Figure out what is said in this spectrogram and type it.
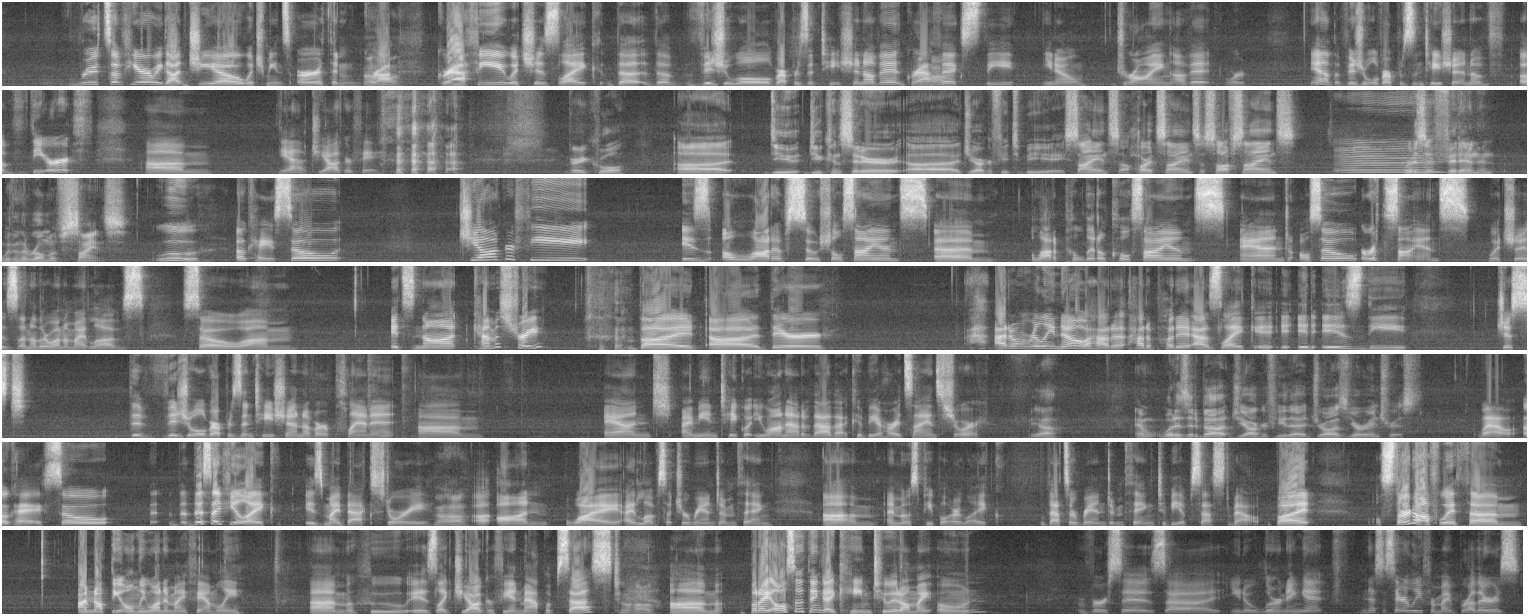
roots of here? We got geo, which means earth and gra- Uh-huh. graphy, which is like the the visual representation of it, graphics, the, you know, drawing of it or yeah, the visual representation of of the earth. Um yeah, geography. Very cool. Uh, do you do you consider uh, geography to be a science, a hard science, a soft science? Where does it Mm. fit in, in within the realm of science? Ooh, okay. So geography is a lot of social science, um, a lot of political science, and also earth science, which is another one of my loves. So um, it's not chemistry, but uh, they're. I don't really know how to how to put it as like it, it, it is the just the visual representation of our planet. Um, and I mean, take what you want out of that. That could be a hard science, sure. Yeah. And what is it about geography that draws your interest? Wow. Okay. So this I feel like is my backstory Uh-huh. uh, on why I love such a random thing. Um, and most people are like, that's a random thing to be obsessed about. But I'll start off with um, I'm not the only one in my family um, who is like geography and map obsessed. Uh-huh. Um, but I also think I came to it on my own versus, uh, you know, learning it necessarily from my brothers.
